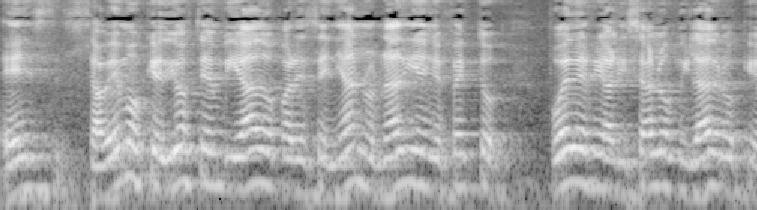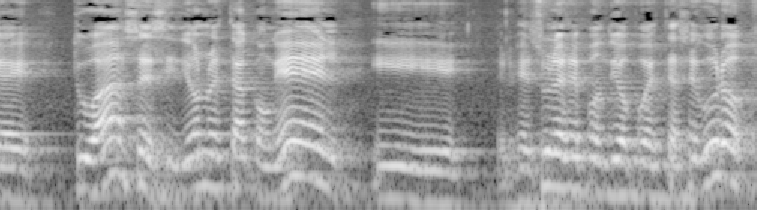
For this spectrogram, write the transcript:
es, sabemos que Dios te ha enviado para enseñarnos, nadie en efecto puede realizar los milagros que tú haces si Dios no está con él. Y Jesús le respondió, pues te aseguro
